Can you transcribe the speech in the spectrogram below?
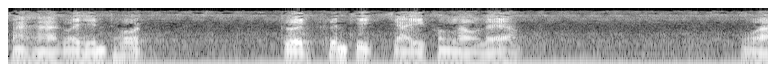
ถ้าหากว่าเห็นโทษ เกิดขึ้นที่ใจของเราแล้ว ว่า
